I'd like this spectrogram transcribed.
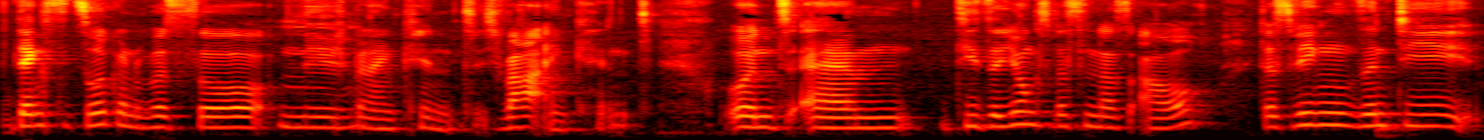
denkst du zurück und du bist so, nee. ich bin ein Kind, ich war ein Kind. Und ähm, diese Jungs wissen das auch. Deswegen sind die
